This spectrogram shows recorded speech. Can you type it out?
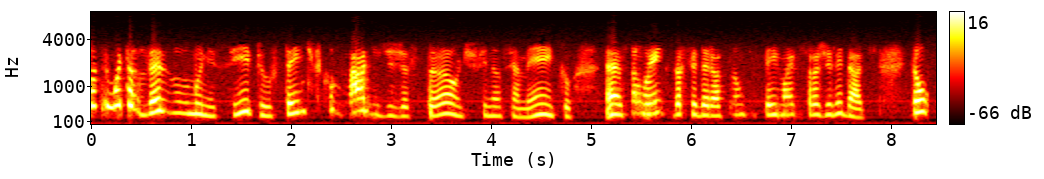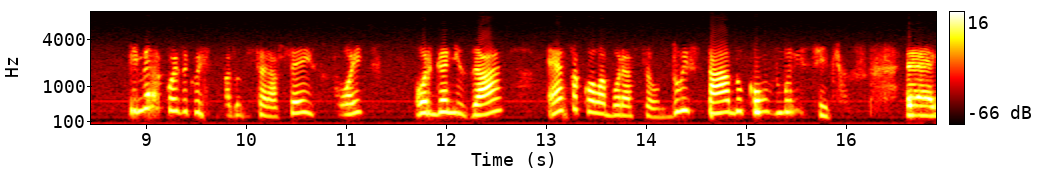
só que muitas vezes os municípios têm dificuldade de gestão, de financiamento, né, são entes da federação que têm mais fragilidades. Então, a primeira coisa que o Estado do Ceará fez foi organizar essa colaboração do Estado com os municípios. É,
